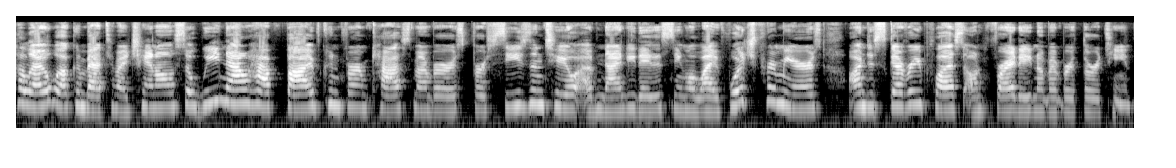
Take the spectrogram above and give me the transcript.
Hello, welcome back to my channel. So we now have five confirmed cast members for season two of 90 Day the Single Life, which premieres on Discovery Plus on Friday, November 13th.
